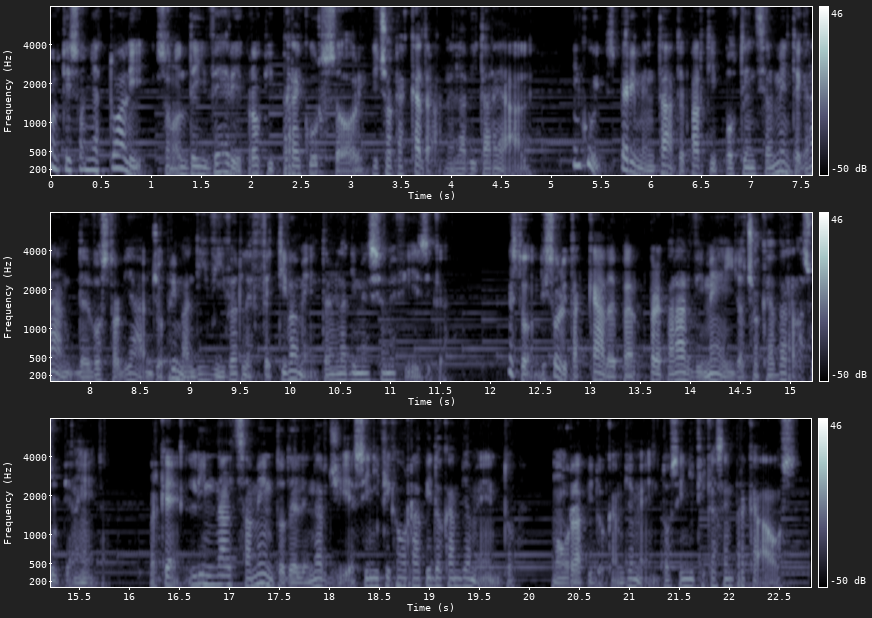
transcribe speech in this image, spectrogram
Molti sogni attuali sono dei veri e propri precursori di ciò che accadrà nella vita reale, in cui sperimentate parti potenzialmente grandi del vostro viaggio prima di viverle effettivamente nella dimensione fisica. Questo di solito accade per prepararvi meglio a ciò che avverrà sul pianeta, perché l'innalzamento delle energie significa un rapido cambiamento, ma un rapido cambiamento significa sempre caos.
